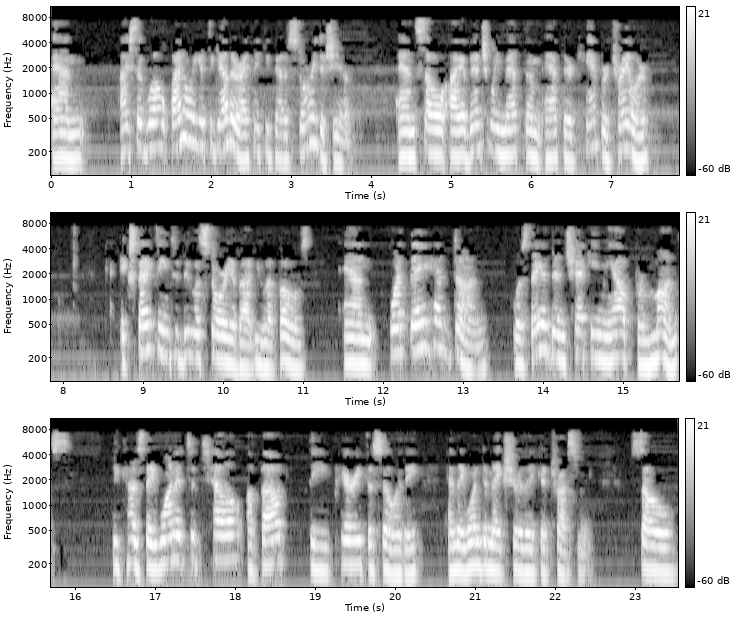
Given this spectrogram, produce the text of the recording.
And I said, well, why don't we get together? I think you've got a story to share. And so I eventually met them at their camper trailer expecting to do a story about UFOs. And what they had done was they had been checking me out for months because they wanted to tell about the PARI facility and they wanted to make sure they could trust me. So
